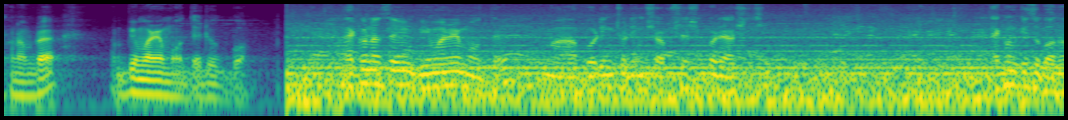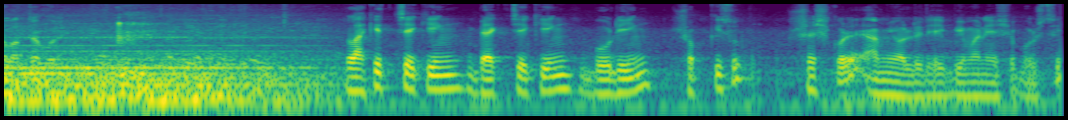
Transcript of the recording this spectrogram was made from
এখন আমরা বিমানের মধ্যে ঢুকবো। এখন আছে আমি বিমানের মধ্যে বোর্ডিং টোডিং সব শেষ করে আসছি। এখন কিছু কথাবার্তা বলি। Luggage checking bag checking boarding সব কিছু শেষ করে আমি অলরেডি এই বিমানে এসে পড়ছি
